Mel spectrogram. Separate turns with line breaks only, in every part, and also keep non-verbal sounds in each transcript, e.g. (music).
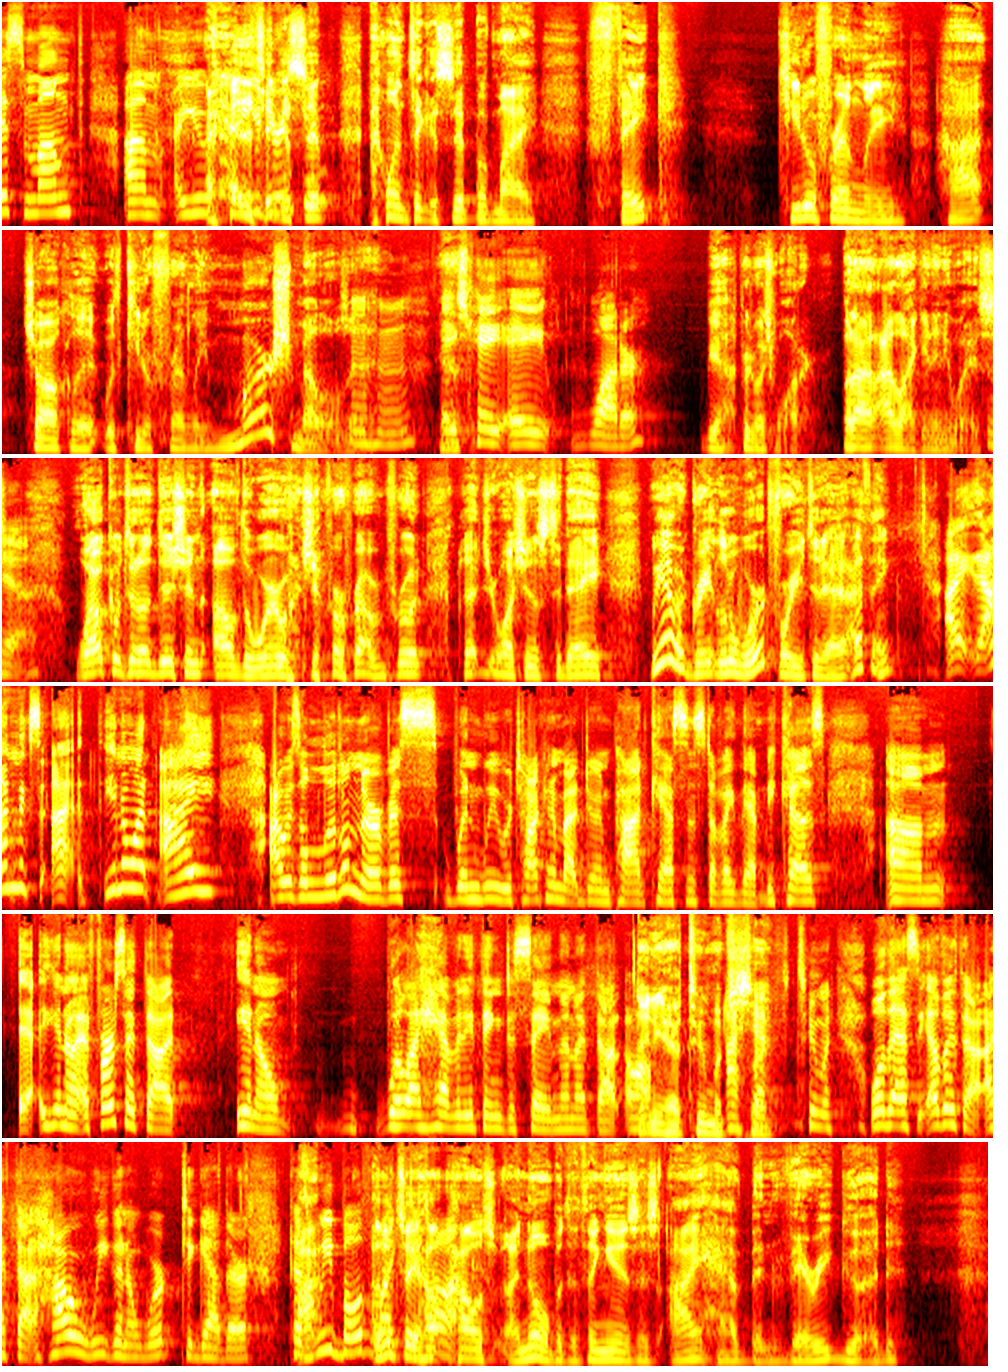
This month. Um, are you (laughs)
I
are
to
you
take
drinking?
a sip. I want to take a sip of my fake keto friendly hot chocolate with keto friendly marshmallows in
Mm-hmm.
it. Yes.
AKA water.
Yeah, pretty much water. But I, I like it anyways.
Yeah.
Welcome to an edition of the Word with (laughs) Jeff Robert Pruitt. Glad you're watching us today. We have a great little word for you today, I think.
I, I'm, ex- I, you know what? I, I was a little nervous when we were talking about doing podcasts and stuff like that because, um, Eh, you know, at first I thought, you know, will I have anything to say? And then I thought, oh,
Then you had too much to
I
say.
have too much. Well, that's the other thought. I thought, how are we going to work together? Because we both
Let me
like
tell
to
you how, how I know, but the thing is, is I have been very good.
